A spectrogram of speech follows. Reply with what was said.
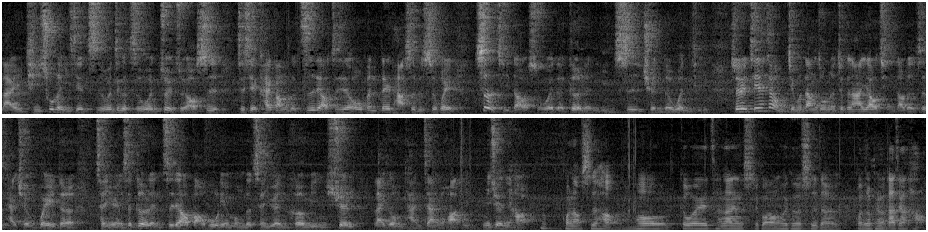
来提出了一些质问。这个质问最主要是这些开放的资料，这些 open data 是不是会涉及到所谓的个人隐私权的问题？所以今天在我们节目当中呢，就跟大家邀请到的是台全会的成员，也是个人资料保护联盟的成员何明轩来跟我们谈这样一个话题。明轩你好，关老师好，然后各位灿烂时光会客室的观众朋友大家好。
